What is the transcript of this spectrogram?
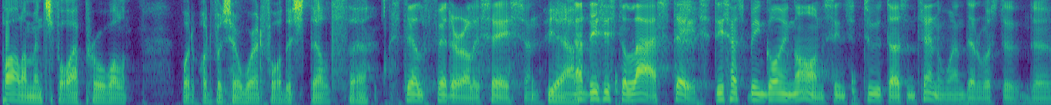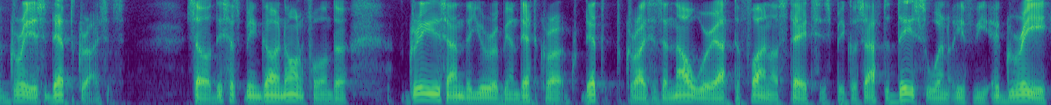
parliaments for approval. What, what was your word for this stealth? Uh, stealth federalization. Yeah. And this is the last stage. This has been going on since 2010 when there was the, the Greece debt crisis. So this has been going on for the Greece and the European debt, debt crisis, and now we're at the final stages because after this, when if we agree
